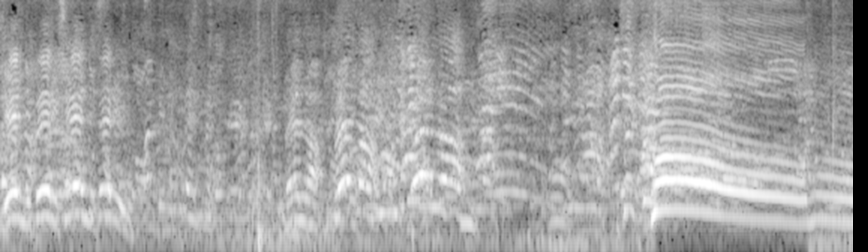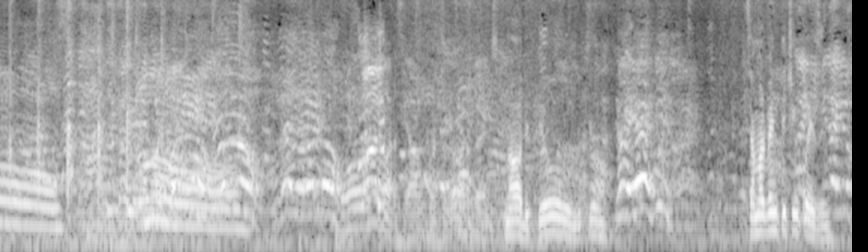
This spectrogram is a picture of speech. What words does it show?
Scendi, Peri, scendi, Peri. Bella, bella, bella. No! No! Ora siamo, quarto d'ora. No, di più, di più. Dai, eh. Siamo al Dai, 25esimo. dai, lo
